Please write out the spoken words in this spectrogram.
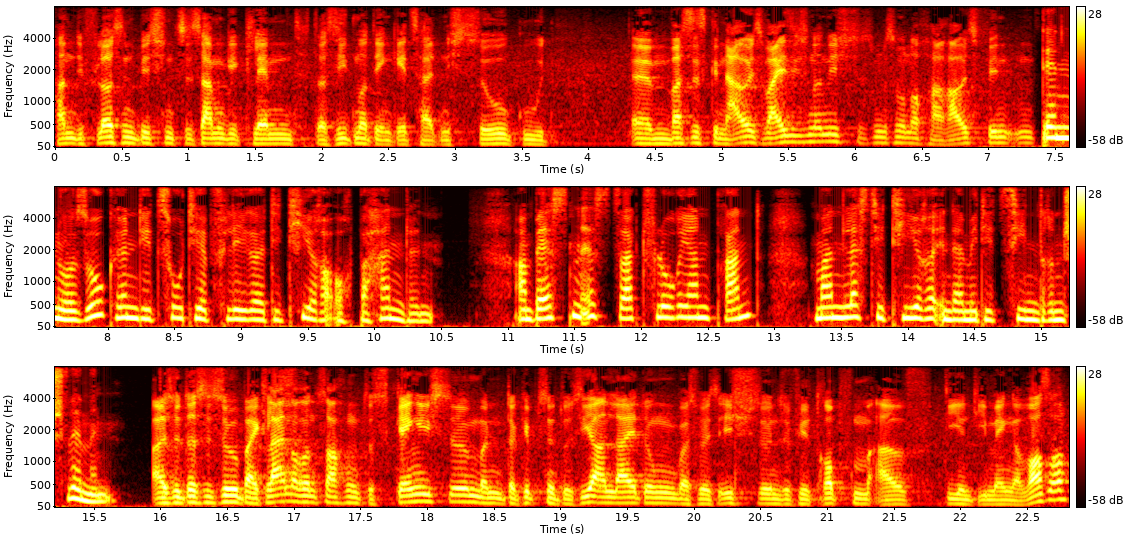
haben die Flossen ein bisschen zusammengeklemmt, da sieht man, denen geht's halt nicht so gut. Ähm, was es genau ist, weiß ich noch nicht, das müssen wir noch herausfinden. Denn nur so können die Zootierpfleger die Tiere auch behandeln. Am besten ist, sagt Florian Brandt, man lässt die Tiere in der Medizin drin schwimmen. Also das ist so bei kleineren Sachen das gängigste. Man, da gibt's eine Dosieranleitung, was weiß ich, so und so viel Tropfen auf die und die Menge Wasser.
